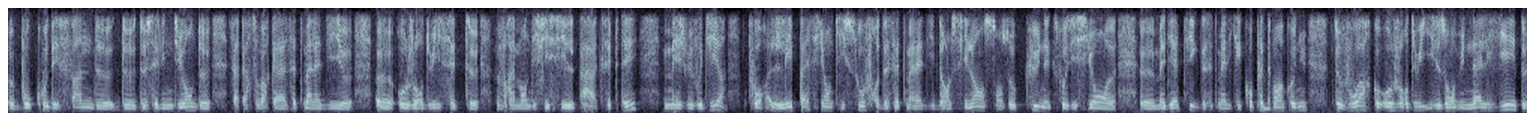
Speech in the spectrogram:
beaucoup des fans de, de, de, Céline Dion, de s'apercevoir qu'elle a cette maladie euh, aujourd'hui, c'est vraiment difficile à accepter. Mais je vais vous dire, pour les patients qui souffrent de cette maladie dans le silence, sans aucune exposition euh, euh, médiatique de cette maladie qui est complètement inconnue, de voir qu'aujourd'hui ils ont une alliée de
